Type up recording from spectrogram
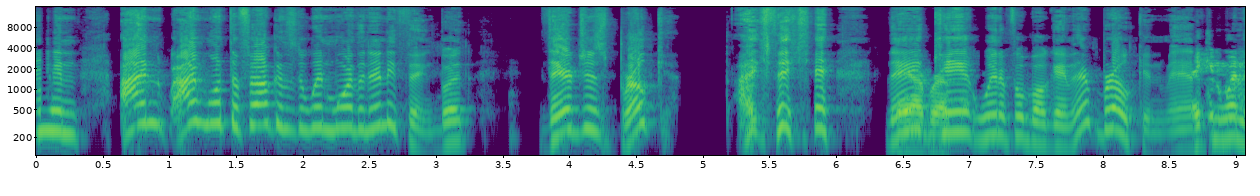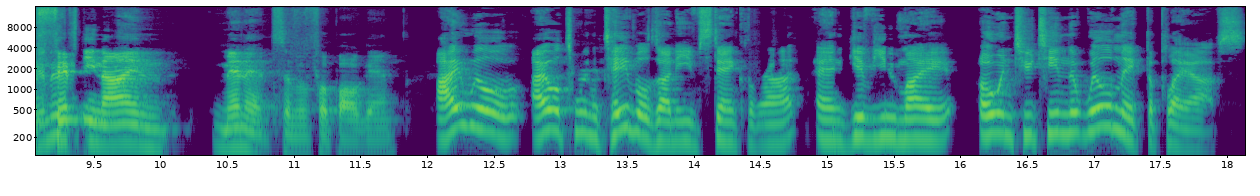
I mean, I I want the Falcons to win more than anything, but they're just broken. I think they, They can't win a football game. They're broken, man. They can win And it's- 59 minutes of a football game. I will I will turn the tables on Yves Stank Laurent and give you my 0 and 2 team that will make the playoffs.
